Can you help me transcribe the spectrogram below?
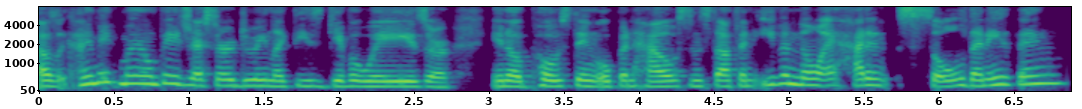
i was like can i make my own page and i started doing like these giveaways or you know posting open house and stuff and even though i hadn't sold anything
